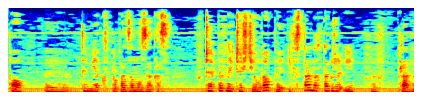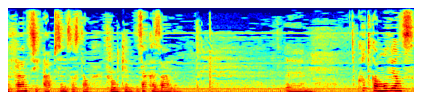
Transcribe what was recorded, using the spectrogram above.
po y, tym, jak wprowadzono zakaz w pewnej części Europy i w Stanach, także i w, we Francji, absynt został trunkiem zakazanym. Ym, Krótko mówiąc,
